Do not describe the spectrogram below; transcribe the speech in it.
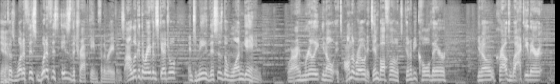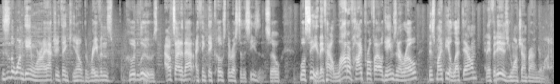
Yeah. because what if this what if this is the trap game for the Ravens? I look at the Ravens schedule, and to me, this is the one game where I'm really you know it's on the road, it's in Buffalo, it's going to be cold there, you know, crowd's wacky there. This is the one game where I actually think you know the Ravens could lose. Outside of that, I think they coast the rest of the season. So we'll see. They've had a lot of high profile games in a row. This might be a letdown, and if it is, you want John Brown in your lineup.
